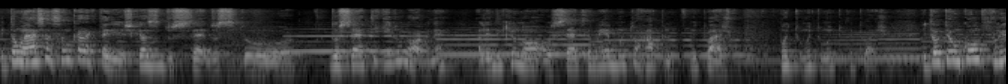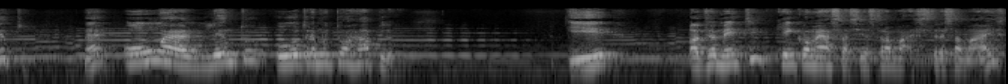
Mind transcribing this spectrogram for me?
então essas são características do, do, do 7 e do 9, né? Além de que o, 9, o 7 também é muito rápido, muito ágil. Muito, muito, muito, muito ágil. Então tem um conflito, né? Um é lento, o outro é muito rápido. E, obviamente, quem começa a se estressar mais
